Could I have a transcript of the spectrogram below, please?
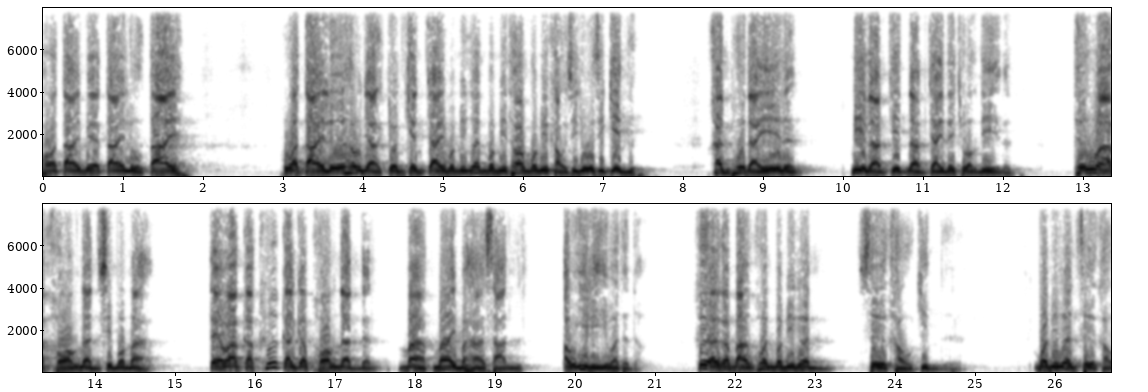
พอตายแม่ตายลูกตายหัวตายหรือเฮาอยากจนเข็นใจบ่มีเงินบ่มีทองบ่มีเขาสิอยู่สิกิน คันผู้ใดนั่น มีน้ำจิตน้ำใจในช่วงนี้นั่นถึงว่าของนั่นสิบ่มาก แต่ว่าก็คือกันกับของนั่นนั่นมากไม้มหาศาลเอาอีหลีว่าจังดอกคืออันกับบางคนบ่มีเงินซื้อเข่ากินบ่มีเงินซื้อเข่า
